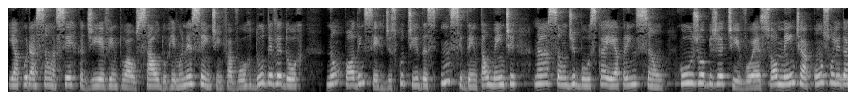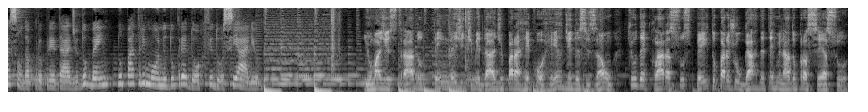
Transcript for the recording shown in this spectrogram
e apuração acerca de eventual saldo remanescente em favor do devedor não podem ser discutidas incidentalmente na ação de busca e apreensão, cujo objetivo é somente a consolidação da propriedade do bem no patrimônio do credor fiduciário. E o magistrado tem legitimidade para recorrer de decisão que o declara suspeito para julgar determinado processo.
